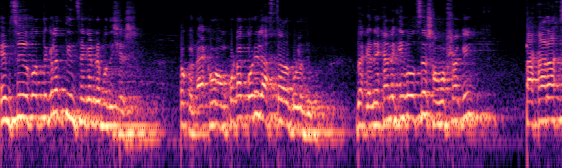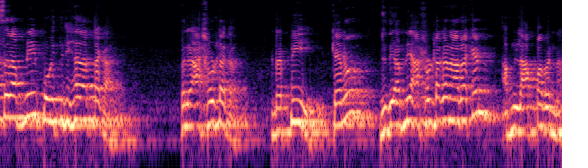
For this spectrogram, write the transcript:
এমসিইউ করতে গেলে তিন সেকেন্ডের মধ্যে শেষ। ওকে, এখন অঙ্কটা করি লাস্টে আবার বলে দেবো। দেখেন, এখানে কি বলছে? সমস্যা কি? টাকা রাখছেন আপনি পঁয়ত্রিশ হাজার টাকা। তাহলে আসল টাকা। এটা পি কেন? যদি আপনি আসল টাকা না রাখেন, আপনি লাভ পাবেন না।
